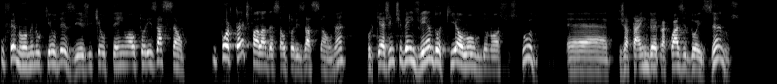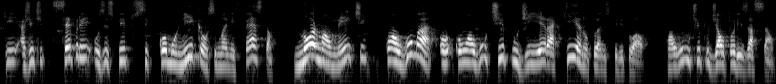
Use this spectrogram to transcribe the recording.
o fenômeno que eu desejo e que eu tenho autorização. Importante falar dessa autorização, né? Porque a gente vem vendo aqui ao longo do nosso estudo, é, que já está indo para quase dois anos, que a gente sempre os espíritos se comunicam, se manifestam normalmente com alguma com algum tipo de hierarquia no plano espiritual, com algum tipo de autorização.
